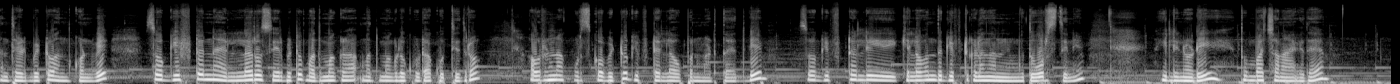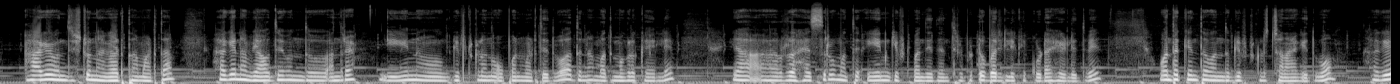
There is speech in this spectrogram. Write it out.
ಅಂತ ಹೇಳಿಬಿಟ್ಟು ಅಂದ್ಕೊಂಡ್ವಿ. ಸೊ ಗಿಫ್ಟನ್ನು ಎಲ್ಲರೂ ಸೇರಿಬಿಟ್ಟು ಮದುಮಗಳ, ಮದುಮಗಳು ಕೂಡ ಕೂತಿದ್ರು. ಅವ್ರನ್ನ ಕೂರಿಸ್ಕೊಬಿಟ್ಟು ಗಿಫ್ಟೆಲ್ಲ ಓಪನ್ ಮಾಡ್ತಾ ಇದ್ವಿ. ಸೊ ಗಿಫ್ಟಲ್ಲಿ ಕೆಲವೊಂದು ಗಿಫ್ಟ್ಗಳನ್ನು ನಾನು ನಿಮ್ಗೆ ತೋರಿಸ್ತೀನಿ. ಇಲ್ಲಿ ನೋಡಿ, ತುಂಬ ಚೆನ್ನಾಗಿದೆ. ಹಾಗೆ ಒಂದಿಷ್ಟು ನಗಾಡ್ತಾ ಮಾಡ್ತಾ. ಹಾಗೆ ನಾವು ಯಾವುದೇ ಒಂದು, ಅಂದರೆ ಏನು ಗಿಫ್ಟ್ಗಳನ್ನು ಓಪನ್ ಮಾಡ್ತಿದ್ವೋ ಅದನ್ನು ಮದುಮಗಳ ಕೈಯಲ್ಲಿ, ಯಾ, ಅವ್ರ ಹೆಸರು ಮತ್ತು ಏನು ಗಿಫ್ಟ್ ಬಂದಿದೆ ಅಂತ ಹೇಳ್ಬಿಟ್ಟು ಬರೀಲಿಕ್ಕೆ ಕೂಡ ಹೇಳಿದ್ವಿ. ಒಂದಕ್ಕಿಂತ ಒಂದು ಗಿಫ್ಟ್ಗಳು ಚೆನ್ನಾಗಿದ್ವು. ಹಾಗೆ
